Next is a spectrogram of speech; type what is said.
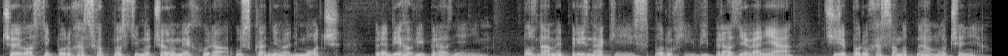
čo je vlastne porucha schopnosti močového mechúra uskladňovať moč pred jeho vyprázdnením. Poznáme príznaky z poruchy vyprázdňovania, čiže porucha samotného močenia.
